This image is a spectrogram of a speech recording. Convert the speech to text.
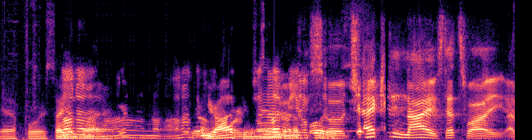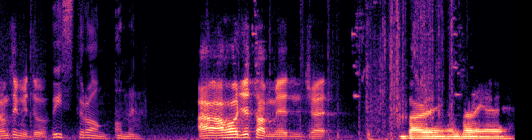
Yeah, force. No, Second no, no, buy. no, no, no, I don't You're think out, we're- man. Just Yeah, let yeah. me Of course. So Jack and knives. That's why. I don't think we do. Be strong, Omen. I, I'll hold your top mid, Jett. I'm darting. I'm burning. A.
